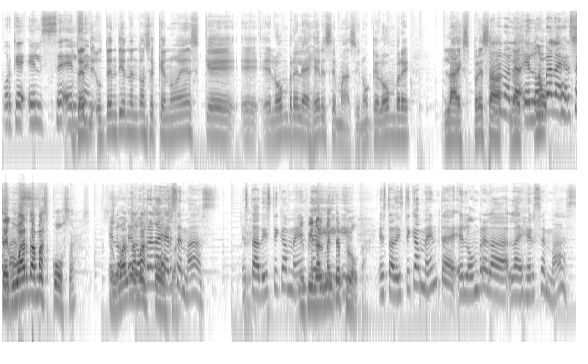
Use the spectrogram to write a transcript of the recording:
Porque el, se- el Usted, usted entiende entonces que no es que eh, el hombre la ejerce más, sino que el hombre la expresa. No, no, no, la- el hombre la ejerce se más. guarda más cosas. Se el, guarda el más hombre la cosas. ejerce más. Estadísticamente. Y finalmente explota. Estadísticamente, el hombre la, la ejerce más.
